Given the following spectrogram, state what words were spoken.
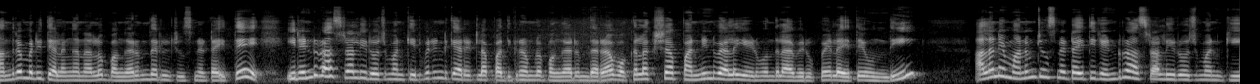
ఆంధ్ర మరియు తెలంగాణలో బంగారం ధరలు చూసినట్టయితే ఈ రెండు రాష్ట్రాలు ఈరోజు మనకి ఇరవై రెండు క్యారెట్ల పది గ్రాముల బంగారం ధర ఒక లక్ష పన్నెండు వేల ఏడు వందల యాభై రూపాయలు అయితే ఉంది. అలానే మనం చూసినట్టయితే రెండు రాష్ట్రాలు ఈరోజు మనకి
